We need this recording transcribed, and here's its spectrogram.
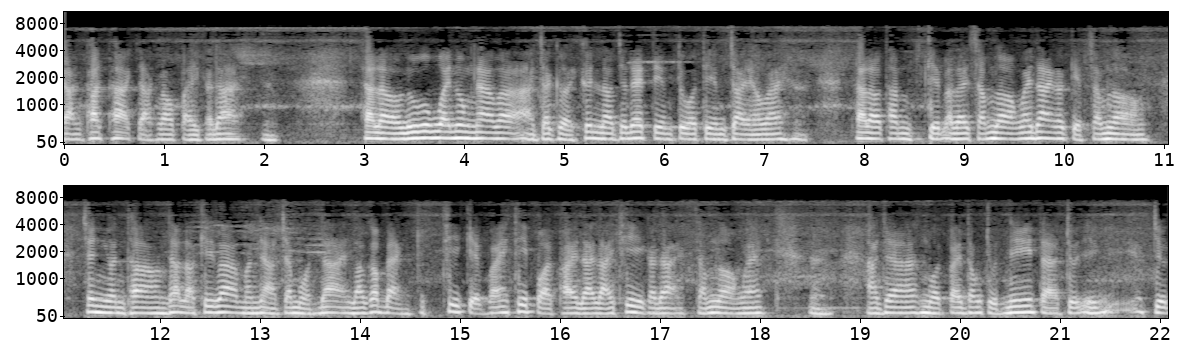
การพัดพากจากเราไปก็ได้ ถ้าเรารู้ไว้น่วงหน้าว่าอาจจะเกิดขึ้นเราจะได้เตรียมตัวเตรียมใจเอาไว้ ถ้าเราทำเก็บอะไรสำรองไว้ได้ก็เก็บสำรอง เช่นเงินทองถ้าเราคิดว่ามันอาจจะหมดได้ เราก็แบ่งที่เก็บไว้ที่ปลอดภัยหลาย ๆ ที่ก็ได้สำรองไว้ อาจจะหมดไปตรงจุดนี้ แต่จุดอีกจุด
